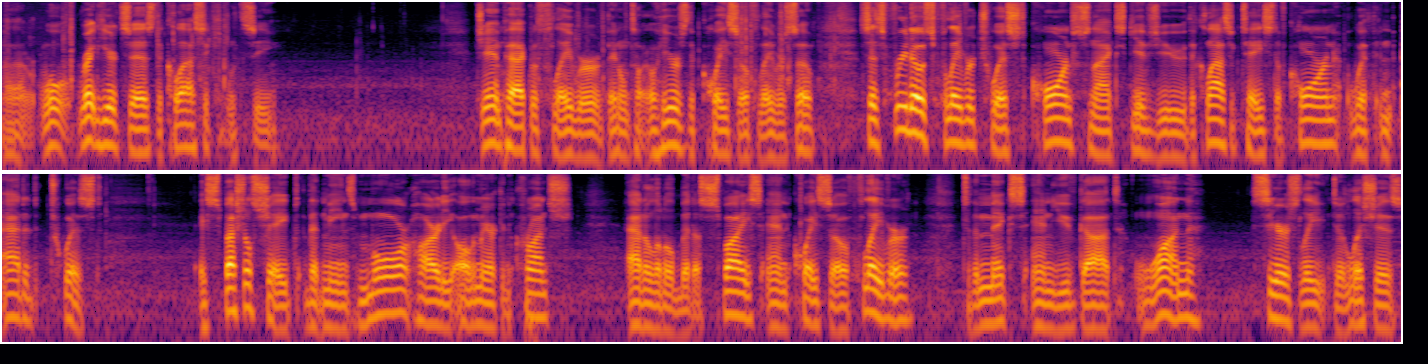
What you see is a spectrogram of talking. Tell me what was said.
Uh, well, right here it says the classic, let's see, jam-packed with flavor. They don't talk. Oh, here's the queso flavor. So it says Fritos flavor twist corn snacks gives you the classic taste of corn with an added twist. A special shape that means more hearty all-American crunch. Add a little bit of spice and queso flavor to the mix and you've got one seriously delicious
